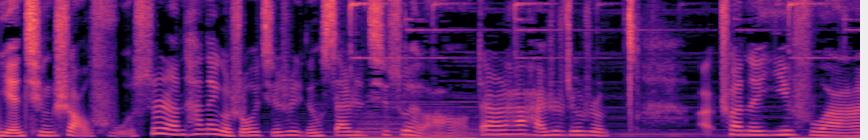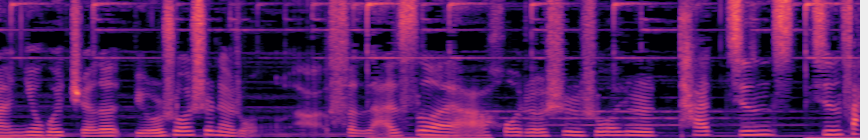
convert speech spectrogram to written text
年轻少妇，虽然她那个时候其实已经三十七岁了啊，但是她还是就是，啊，穿的衣服啊，你也会觉得，比如说是那种啊粉蓝色呀，或者是说就是她金金发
